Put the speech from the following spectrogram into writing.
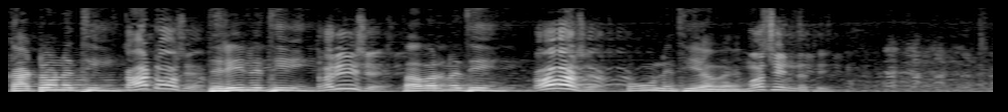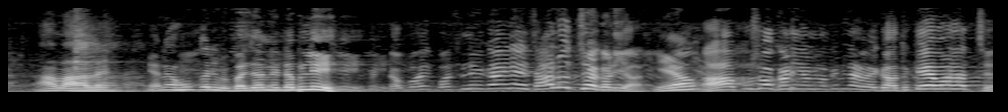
કાંટો નથી? કાંટો છે. ધરી નથી? ધરી છે. પાવર નથી? કવર છે. હું નથી હવે? મશીન નથી. આવા હાલે એને શું કર્યું? બજારની ડબલી? બદલી કઈ નહીં ચાલુ જ છે ઘડિયાળ. એમ? હા પૂછો ઘડિયાળમાં કેટલા વાગ્યા? તો કહેવાના જ છે.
